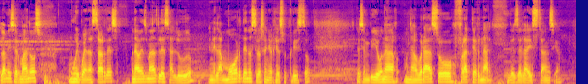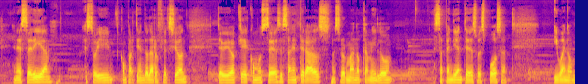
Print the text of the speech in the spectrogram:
Hola mis hermanos, muy buenas tardes. Una vez más les saludo en el amor de nuestro Señor Jesucristo. Les envío un abrazo fraternal desde la distancia. En este día estoy compartiendo la reflexión debido a que como ustedes están enterados, nuestro hermano Camilo está pendiente de su esposa. Y bueno,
